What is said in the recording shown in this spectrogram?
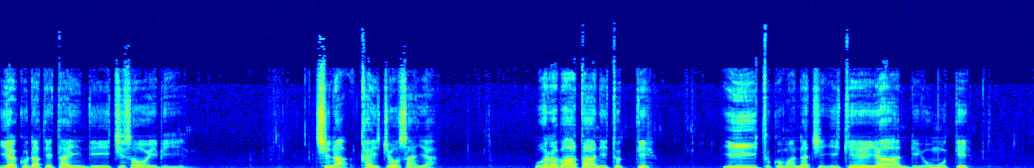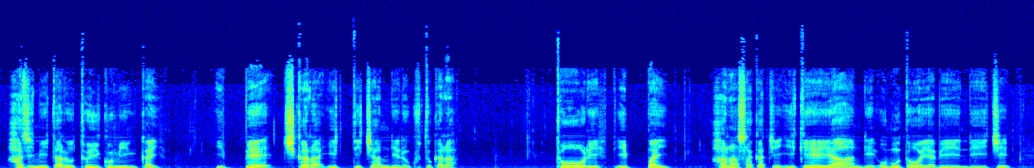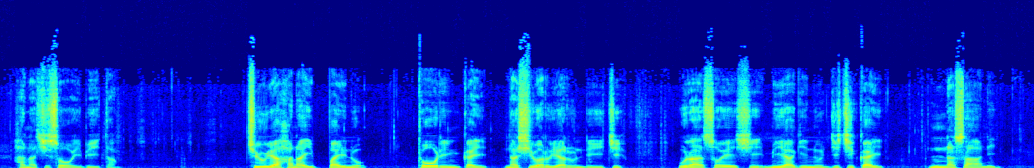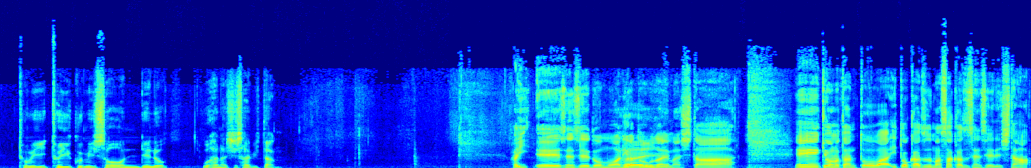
役立てたいんで一層いびんちな会長さんやわらばたにとっていいとこまなちいけやんり思って始めたる取り組みん会べ力いってちゃんりのことから。通りいっぱい花咲かちいけやんりおむとやびんりいち。話しそういびいたん。昼夜花いっぱいの。通りん会なしわるやるんりいち。浦添市宮城の自治会。んなさに取り組みそうにのお話さびたんはい、えー、先生どうもありがとうございました、はい、えー、今日の担当は糸数正和先生でした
